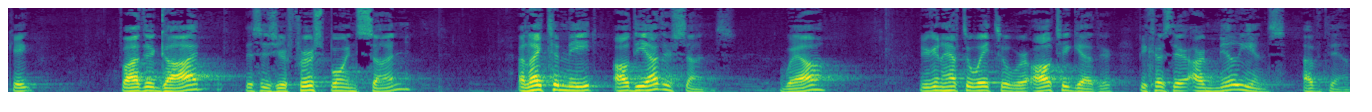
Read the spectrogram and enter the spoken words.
Okay, Father God, this is your firstborn son. I'd like to meet all the other sons. Well, you're going to have to wait till we're all together because there are millions of them.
